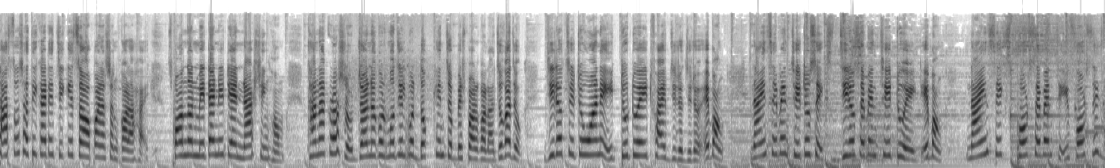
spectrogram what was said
স্বাস্থ্যসাথী কার্ডে চিকিৎসা অপারেশন করা হয়। Spandan maternity and nursing home থানা ক্রস রোড জয়নগর, মজিলপুর, দক্ষিণ চব্বিশ পরগনা। যোগাযোগ zero three two one eight two two eight five zero zero এবং nine seven three two six zero seven two eight এবং nine six four seven three four six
